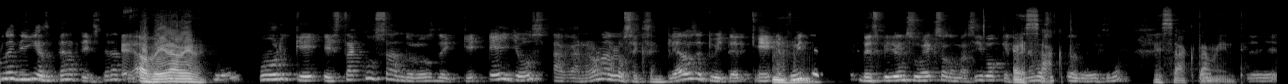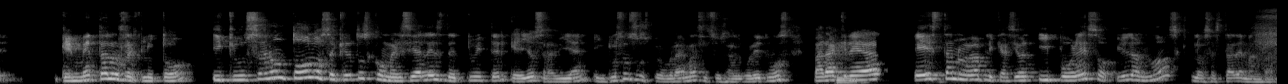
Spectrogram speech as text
tú le digas, espérate, espérate. A ver, a ver. Porque está acusándolos de que ellos agarraron a los ex empleados de Twitter, que. Twitter despidió en su éxodo masivo, que tenemos Exacto. eso, Exactamente. eh, que Meta los reclutó y que usaron todos los secretos comerciales de Twitter que ellos sabían, incluso sus programas y sus algoritmos, para Mm. crear esta nueva aplicación y por eso Elon Musk los está demandando.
